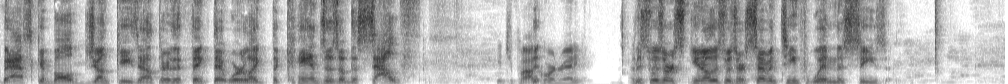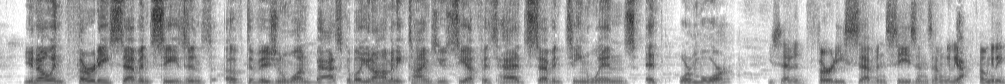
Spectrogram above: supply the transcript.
basketball junkies out there that think that we're like the Kansas of the South. Get your popcorn ready. This was our, you know, this was our 17th win this season. You know, in 37 seasons of Division One basketball, you know how many times UCF has had 17 wins at, or more? You said in 37 seasons. I'm gonna, yeah. I'm gonna,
